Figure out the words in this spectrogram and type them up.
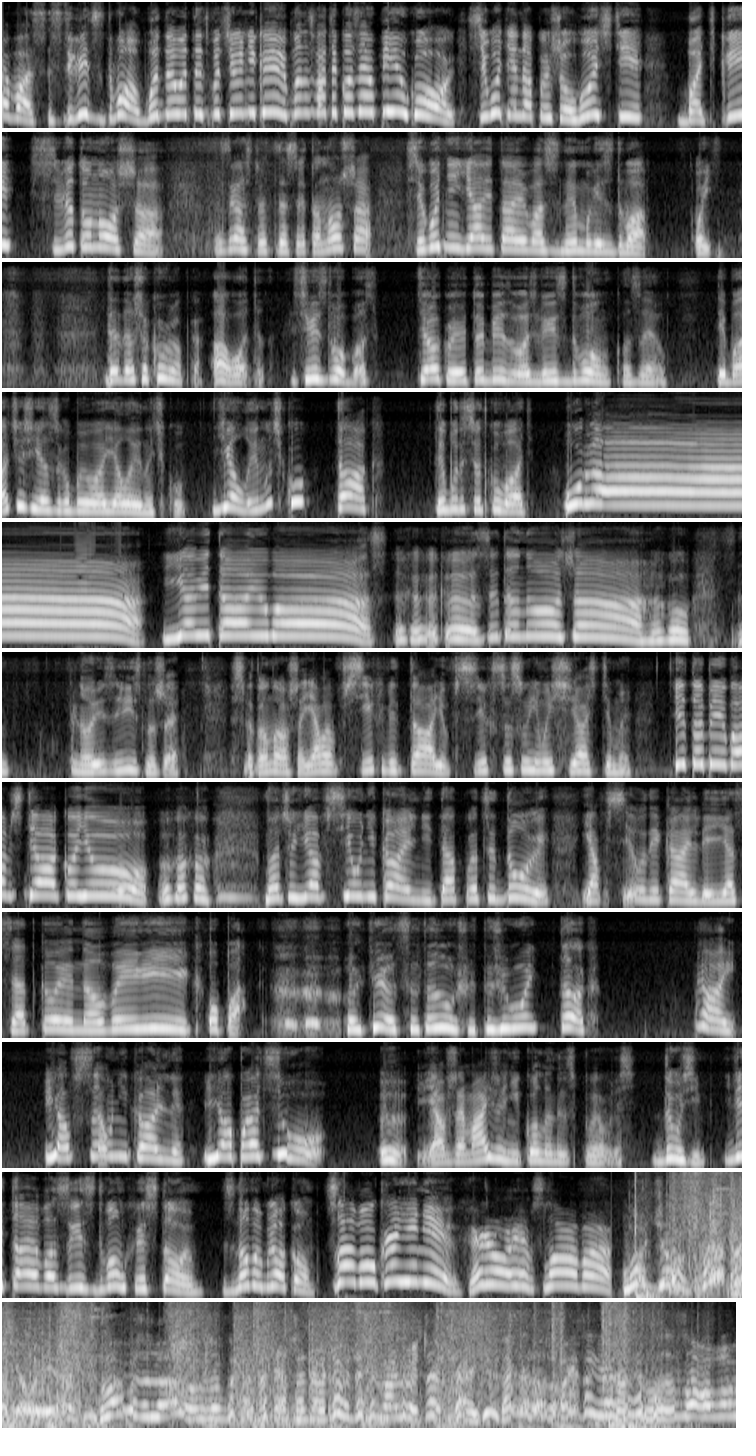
Вітаю вас з Різдвом! Ви дивитесь вечірники! Мене звати Козел Півкор! Сьогодні напишу гості батьки Святоноша. Здравствуйте, Святоноша. Сьогодні я вітаю вас з ним Різдва. Ой. Де наша коробка? А, от вона. З Різдвом вас. Дякую тобі з вас Різдвом, козел. Ти бачиш, я зробила ялиночку. Ялиночку? Так. Ти будеш святкувати. Ура! Я вітаю вас! Святоноша! Ну і звісно же, Святоноша, я вас всіх вітаю, всіх зі своїми щастями. І тобі вам дякую! Ха-ха. Адже я всі унікальні та процедури. Я всі унікальні, я святкую Новий рік. Опа! Отець, Святоноша, ти живой? Так. Ай, я все унікальне, я працюю. Е, Я вже майже ніколи не справлюсь. Друзі, вітаю вас з Різдвом Христовим! З Новим роком! Слава Україні! Героям слава! Працює! Слава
